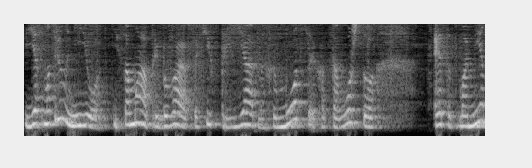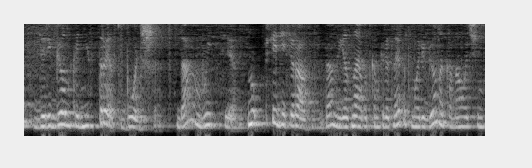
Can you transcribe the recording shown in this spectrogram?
И я смотрю на нее и сама пребываю в таких приятных эмоциях от того, что этот момент для ребенка не стресс больше, да, выйти. Ну, все дети разные, да, но я знаю вот конкретно этот мой ребенок, она очень,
